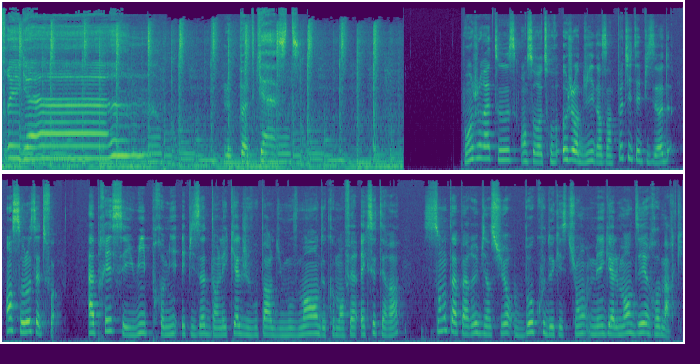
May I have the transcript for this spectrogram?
Frigan, le podcast. Bonjour à tous, on se retrouve aujourd'hui dans un petit épisode, en solo cette fois. Après ces 8 premiers épisodes dans lesquels je vous parle du mouvement, de comment faire, etc., sont apparues bien sûr beaucoup de questions, mais également des remarques.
